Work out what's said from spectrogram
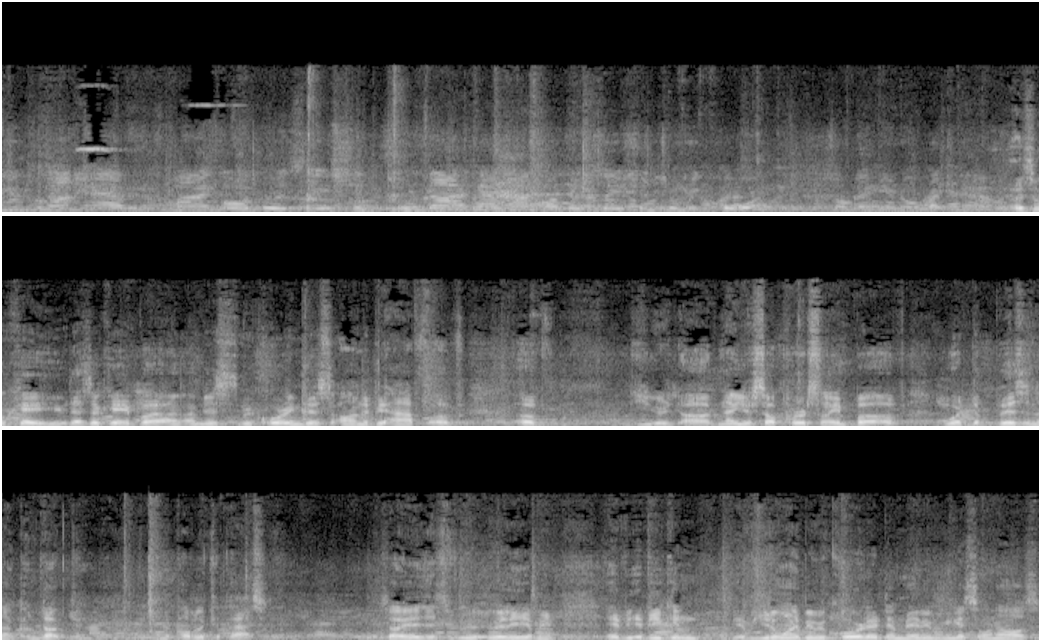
Okay, you do not have my authorization, do not have my authorization to record. So I'm letting you know right now. That's okay. That's okay. But I- I'm just recording this on the behalf of of your, uh, not yourself personally, but of what the business I'm conducting in the public capacity. So it's really, I mean, if, if you can, if you don't want to be recorded, then maybe we can get someone else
